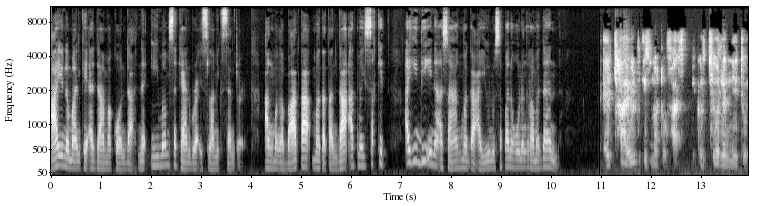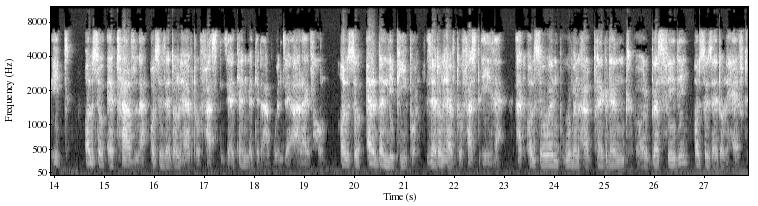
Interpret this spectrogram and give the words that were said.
Ayon naman kay Adama Konda na imam sa Canberra Islamic Center. Ang mga bata, matatanda at may sakit ay hindi inaasahang mag-aayuno sa panahon ng Ramadan. A child is not to fast because children need to eat. Also, a traveler, also they don't have to fast. They can make it up when they arrive home. Also, elderly people, they don't have to fast either. And also when women are pregnant or breastfeeding, also they don't have to.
